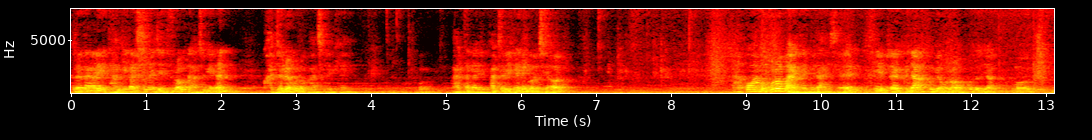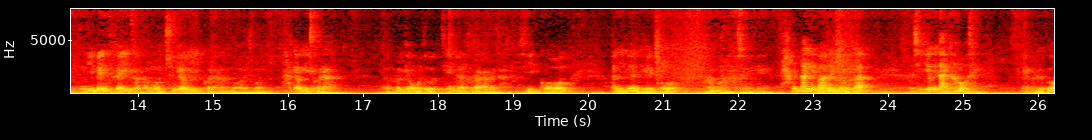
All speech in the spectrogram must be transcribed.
그러다가 이 단계가 심해질수록 나중에는 관절염으로 같이 이렇게 어, 발달이 발전이 되는 거죠. 아, 꼭 한번 물어봐야 됩니다. 이제 선생님 그냥 아픈 경우는 없거든요. 뭐 이벤트가 있어서 뭐 충격이 있거나 뭐, 뭐 타격이 있거나 어, 그런 경우도 TM가 돌아가면서 아플 수 있고 아니면 이게 뭐 한번 물어보죠. 이게 상당히 많은 경우가 신경이 날카로우세요. 그리고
